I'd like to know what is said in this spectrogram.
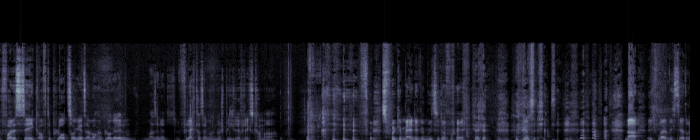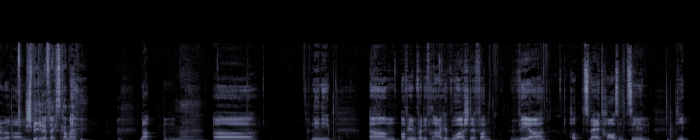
for the sake of the plot sage ich jetzt einfach mal Bloggerin, weiß ich nicht, vielleicht hat es einfach nur eine Spiegelreflexkamera. das ist voll gemein, die bemüht sich da voll. Na, ich freue mich sehr drüber. Ähm, Spiegelreflexkamera? Na. Mann. Äh, nee, nee. Ähm, auf jeden Fall die Frage war, Stefan, wer hat 2010 die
